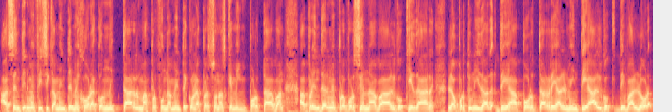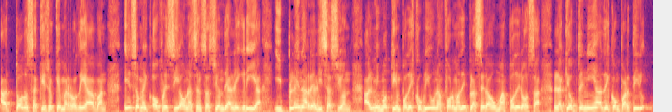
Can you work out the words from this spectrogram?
a sentirme físicamente mejor, a conectar más profundamente con las personas que me importaban. Aprender me proporcionaba algo que dar, la oportunidad de aportar realmente algo de valor a todos aquellos que me rodeaban. Eso me ofrecía una sensación de alegría y plena realización. Al mismo tiempo descubrí una forma de placer aún más poderosa, la que obtenía de compartir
